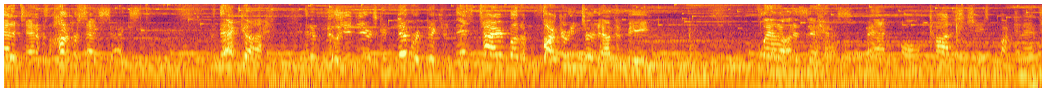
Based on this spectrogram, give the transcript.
Out of 10, it was 100% sex. And that guy, in a million years, could never have pictured this tired motherfucker he turned out to be. Flat on his ass, fat, bald, cottage cheese fucking ass.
